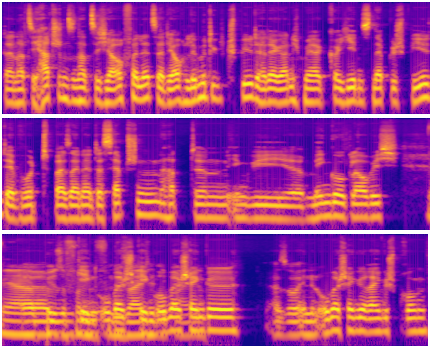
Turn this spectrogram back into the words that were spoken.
Dann hat sich Hutchinson hat sich ja auch verletzt. Er hat ja auch Limited gespielt. Er hat ja gar nicht mehr jeden Snap gespielt. Er wurde bei seiner Interception, hat dann irgendwie äh, Mingo, glaube ich, Ja, ähm, böse von, gegen, von Obersch gegen Oberschenkel, also in den Oberschenkel reingesprungen.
